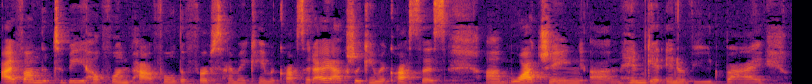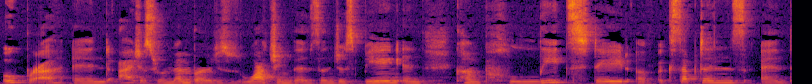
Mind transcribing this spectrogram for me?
I found it to be helpful and powerful the first time I came across it? I actually came across this um, watching um, him get interviewed by Oprah, and I just remember just watching this and just being in complete state of acceptance and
